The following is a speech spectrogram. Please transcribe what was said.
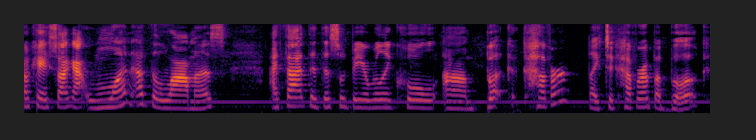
okay, so I got one of the llamas I thought that this would be a really cool um, book cover, like to cover up a book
